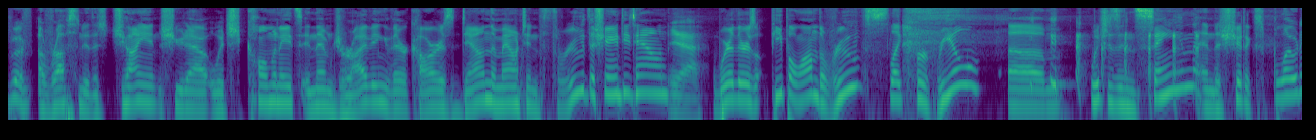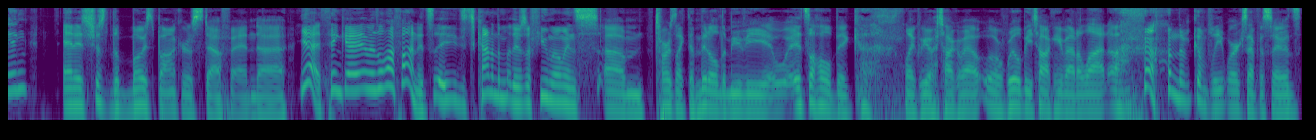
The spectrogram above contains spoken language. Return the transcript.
erupts into this giant shootout, which culminates in them driving their cars down the mountain through the shanty town. Yeah. where there's people on the roofs, like for real, um, which is insane, and the shit exploding. And it's just the most bonkers stuff, and uh, yeah, I think uh, it was a lot of fun. It's it's kind of the, there's a few moments um, towards like the middle of the movie. It's a whole big like we talk about or will be talking about a lot on, on the Complete Works episodes.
